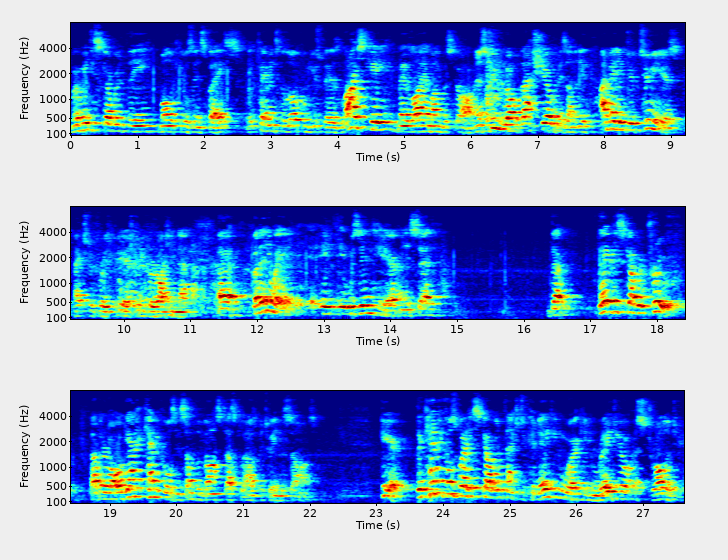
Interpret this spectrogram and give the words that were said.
When we discovered the molecules in space, it came into the local newspapers, life's key may lie among the stars. And a student wrote that showbiz underneath. I made him do two years extra for his PhD for writing that. Uh, but anyway, it, it was in here and it said that they have discovered proof that there are organic chemicals in some of the vast dust clouds between the stars. Here, the chemicals were discovered thanks to Canadian work in radio astrology.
